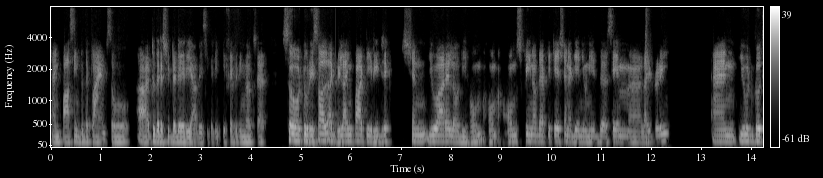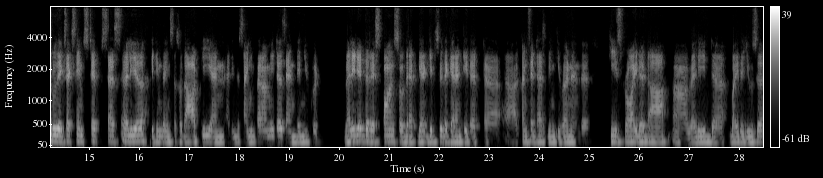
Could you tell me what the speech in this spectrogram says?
and passing to the client. So uh, to the restricted area, basically, if everything works well. So to resolve a relying party redirect URL or the home, home, home screen of the application, again, you need the same uh, library. And you would go through the exact same steps as earlier, getting the instance of the RP and adding the signing parameters, and then you could validate the response so that gives you the guarantee that uh, uh, consent has been given and the keys provided are uh, valid by the user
